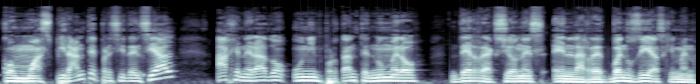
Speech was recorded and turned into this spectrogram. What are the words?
como aspirante presidencial, ha generado un importante número de reacciones en la red. Buenos días, Jimena.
